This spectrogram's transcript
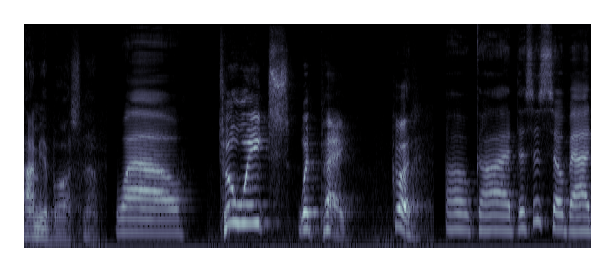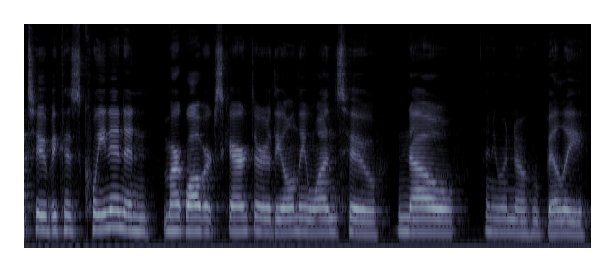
I'm your boss now. Wow. Two weeks with pay. Good. Oh God, this is so bad too because Queenan and Mark Wahlberg's character are the only ones who know anyone know who Billy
